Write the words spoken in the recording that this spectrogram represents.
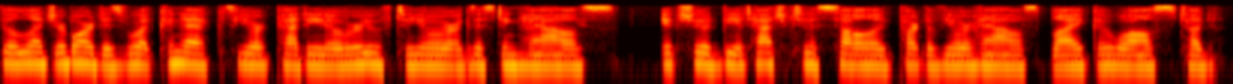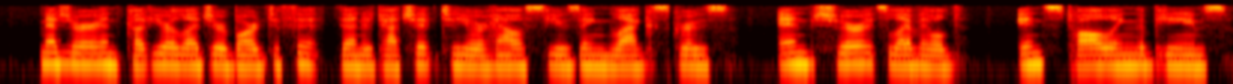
The ledger board is what connects your patio roof to your existing house. It should be attached to a solid part of your house, like a wall stud. Measure and cut your ledger board to fit, then attach it to your house using lag screws. Ensure it's leveled. Installing the beams.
